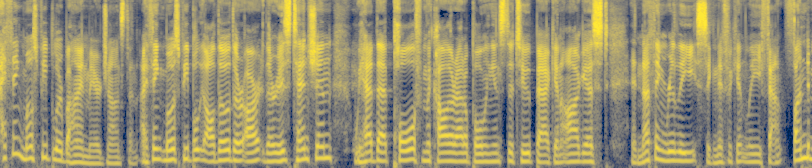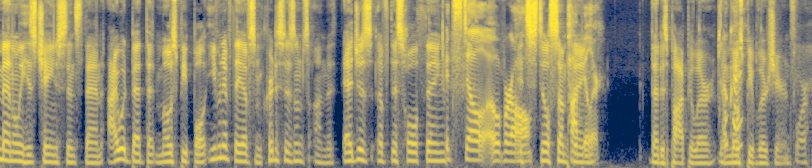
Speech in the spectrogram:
I think most people are behind Mayor Johnston. I think most people, although there are there is tension, we had that poll from the Colorado Polling Institute back in August, and nothing really significantly found fundamentally has changed since then. I would bet that most people, even if they have some criticisms on the edges of this whole thing, It's still overall it's still something popular. that is popular that Okay. most people are cheering for.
